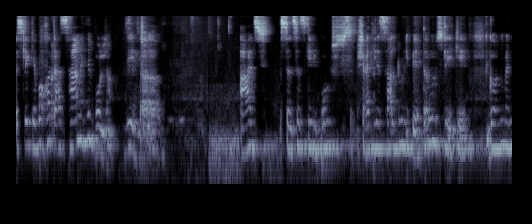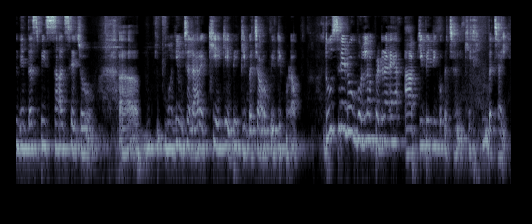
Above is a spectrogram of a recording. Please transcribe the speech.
इसलिए कि बहुत आसान है बोलना। जी जी। अ, आज सेंसस की रिपोर्ट शायद ये साल थोड़ी बेहतर हो इसलिए कि गवर्नमेंट ने 10-20 साल से जो मुहिम चला रखी है कि बेटी बचाओ बेटी पढ़ाओ। दूसरे लोग बोलना पड़ रहा है आपकी बेटी को बचाने के लिए बचाइए।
